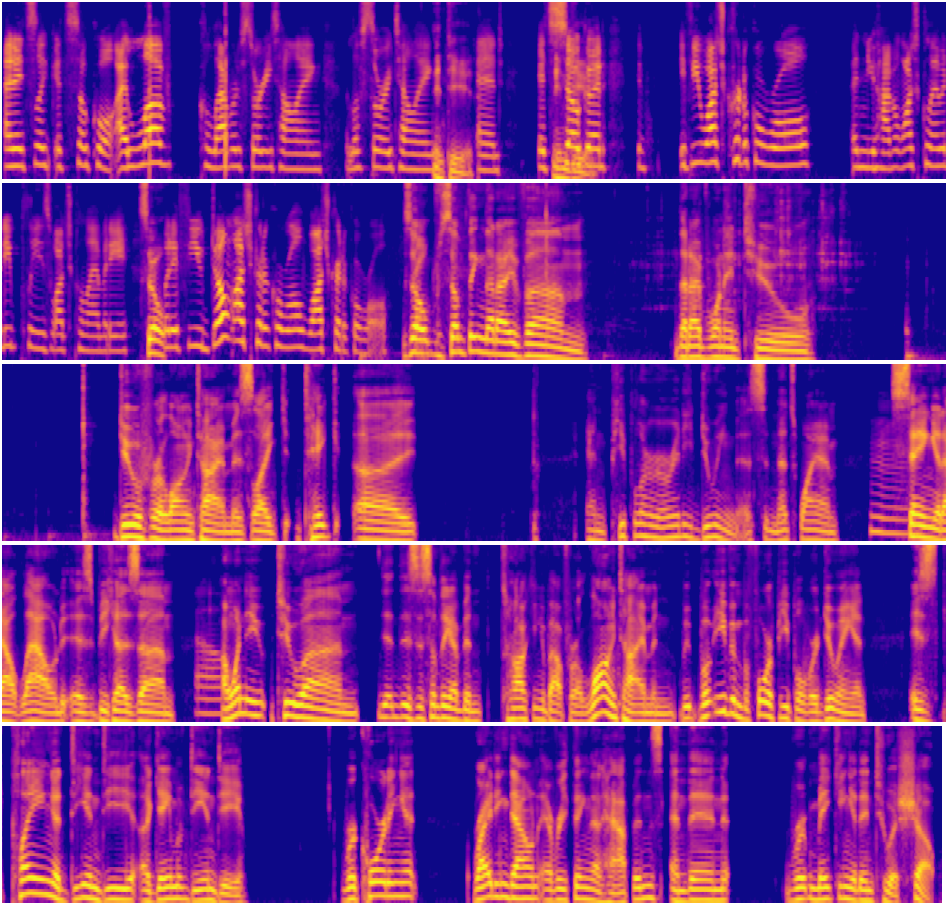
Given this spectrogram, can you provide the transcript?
and it's like it's so cool i love collaborative storytelling. I love storytelling, Indeed. and it's so good. If if you watch Critical Role and you haven't watched Calamity, please watch Calamity. So But if you don't watch Critical Role, watch Critical Role. So something that I've um that I've wanted to do for a long time is like take uh and people are already doing this and that's why I'm Hmm. saying it out loud is because um Oh. I want you to um this is something I've been talking about for a long time and even before people were doing it is playing a D&D a game of D&D recording it writing down everything that happens and then re- making it into a show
